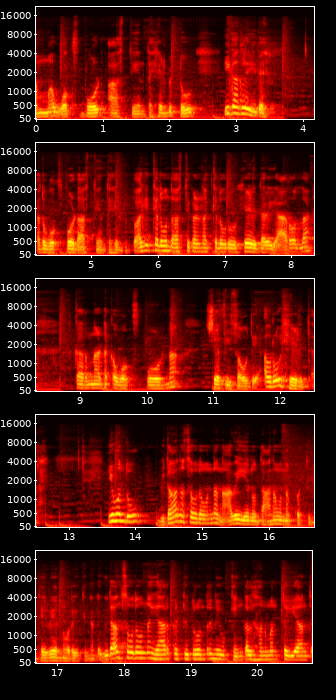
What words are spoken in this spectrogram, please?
ನಮ್ಮ ವಕ್ಫ್ ಬೋರ್ಡ್ ಆಸ್ತಿ ಅಂತ ಹೇಳಿಬಿಟ್ಟು ಈಗಾಗಲೇ ಇದೆ. ಅದು ವಕ್ಫ್ ಆಸ್ತಿ ಅಂತ ಹೇಳಿಬಿಟ್ಟು. ಹಾಗೆ ಕೆಲವೊಂದು ಆಸ್ತಿಗಳನ್ನ ಕೆಲವರು ಹೇಳಿದ್ದಾರೆ. ಯಾರೋ ಅಲ್ಲ, ಕರ್ನಾಟಕ ವಕ್ಫ್ ಬೋರ್ಡ್ನ ಶಫಿ ಸೌದಿ ಅವರು ಹೇಳಿದ್ದಾರೆ. ಈ ಒಂದು ವಿಧಾನಸೌಧವನ್ನು ನಾವೇ ಏನು ದಾನವನ್ನು ಕೊಟ್ಟಿದ್ದೇವೆ ಅನ್ನೋ ರೀತಿಯಲ್ಲಿ ವಿಧಾನಸೌಧವನ್ನು ಯಾರು ಕಟ್ಟಿದ್ರು ಅಂದರೆ ನೀವು ಕೆಂಗಲ್ ಹನುಮಂತಯ್ಯ ಅಂತ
